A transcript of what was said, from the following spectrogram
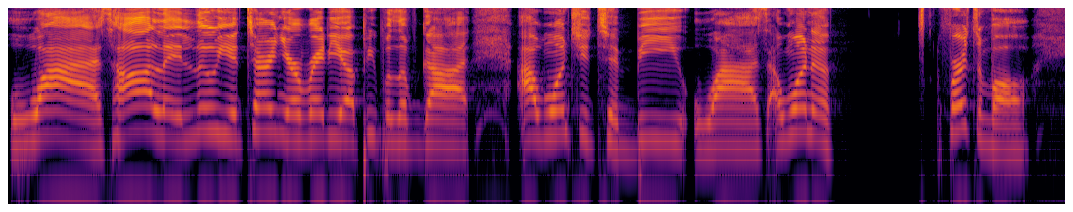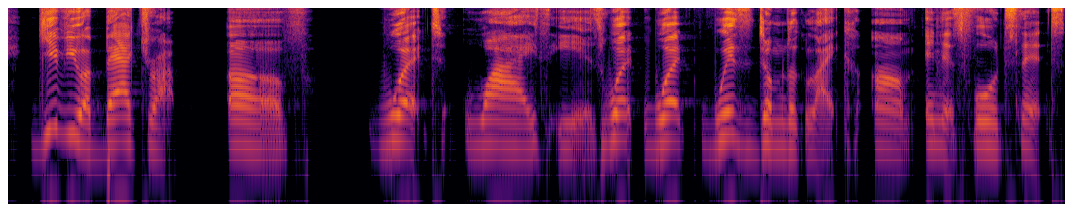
wise. Hallelujah. Turn your radio people of God. I want you to be wise. I want to first of all, give you a backdrop of what wise is, what what wisdom look like um in its full sense.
